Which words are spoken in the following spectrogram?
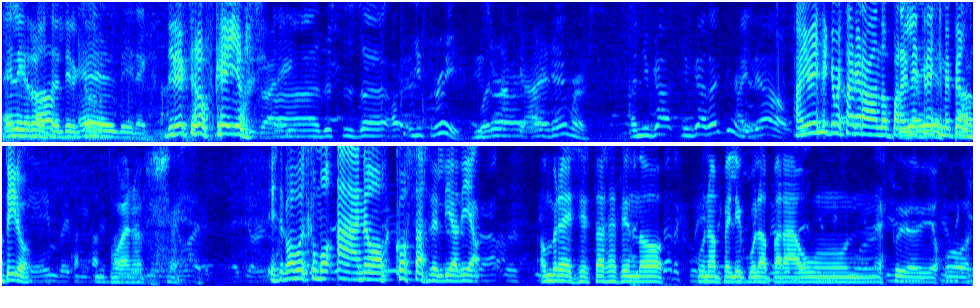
Eli Roth, el director. El director. Director of Chaos. Uh, this is uh, our E3. These are our, our gamers. And you got you got Edgar. I know. A mí me dicen que me están grabando para el Y ahí E3 y me pego un tiro. Bueno, pff, Este pavo es como, ah, no, cosas del día a día. Hombre, si estás haciendo una película para un estudio de videojuegos,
